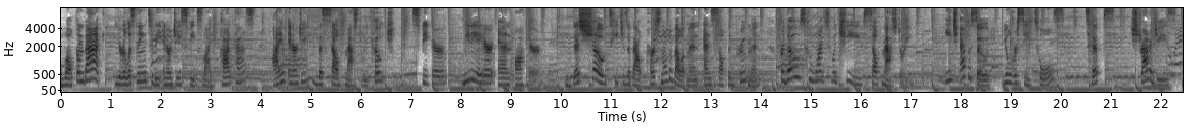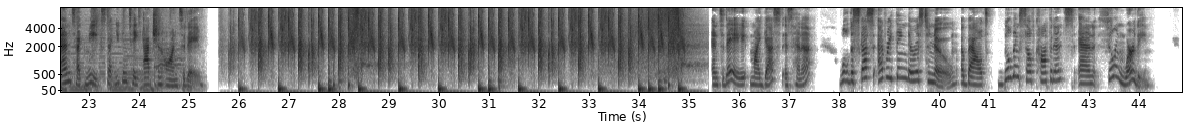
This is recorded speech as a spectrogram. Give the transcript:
Welcome back. You're listening to the Nrgy Speaks Life podcast. I am Nrgy, the self mastery coach, speaker, mediator, and author. This show teaches about personal development and self improvement for those who want to achieve self mastery. Each episode, you'll receive tools, tips, strategies, and techniques that you can take action on today. And today, my guest is Hina. We'll discuss everything there is to know about building self confidence and feeling worthy.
